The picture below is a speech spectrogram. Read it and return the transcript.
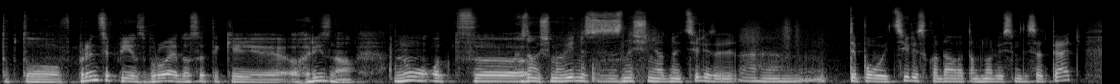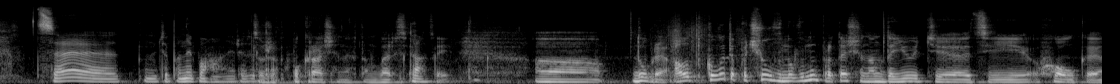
Тобто, в принципі, зброя досить таки грізна. Ну, от е, Знову ж ймовірність знищення одної цілі, е, типової цілі складала там 0,85. Це ну, типу, непоганий Це вже в покращених там версіях. Так, Цей. А, добре, а от коли ти почув новину про те, що нам дають е, ці холки,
